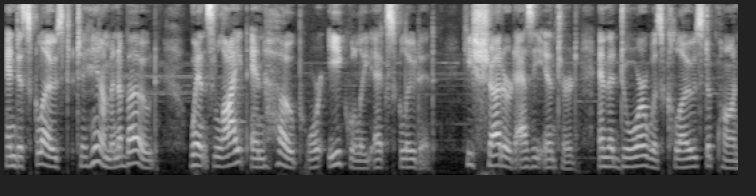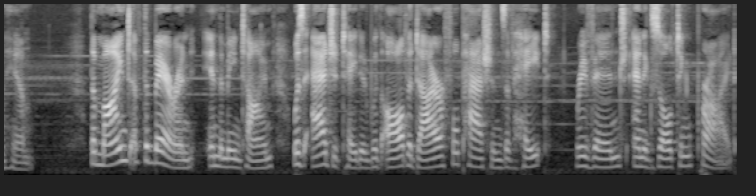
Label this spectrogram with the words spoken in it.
and disclosed to him an abode, whence light and hope were equally excluded. He shuddered as he entered, and the door was closed upon him. The mind of the Baron, in the meantime, was agitated with all the direful passions of hate, revenge, and exulting pride.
